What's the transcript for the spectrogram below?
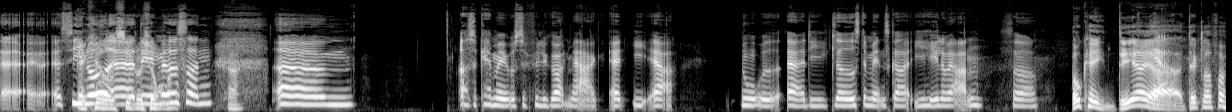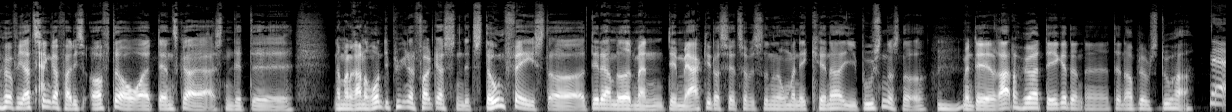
at, at, at sige Akavede noget af det med sådan. Ja. Øhm, og så kan man jo selvfølgelig godt mærke, at I er nogle af de gladeste mennesker i hele verden. Så Okay, det er jeg, Ja. ja. det er glad for at høre, for jeg tænker faktisk ofte over, at danskere er sådan lidt... Øh, når man render rundt i byen, at folk er sådan lidt stonefaced, og det der med, at man, det er mærkeligt at sætte sig ved siden af nogen, man ikke kender i bussen og sådan noget. Mm. Men det er rart at høre, at det ikke er den, øh, den oplevelse, du har. ja,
